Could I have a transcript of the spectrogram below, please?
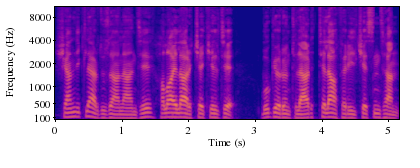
Şenlikler düzenlendi, halaylar çekildi. Bu görüntüler Telafer ilçesinden.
